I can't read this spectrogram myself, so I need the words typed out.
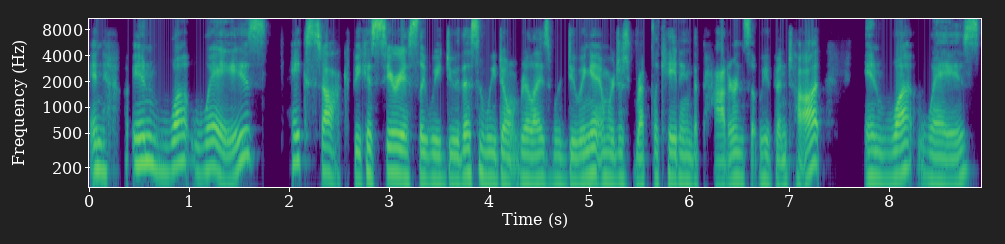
In, in what ways take stock? Because seriously, we do this and we don't realize we're doing it and we're just replicating the patterns that we've been taught. In what ways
